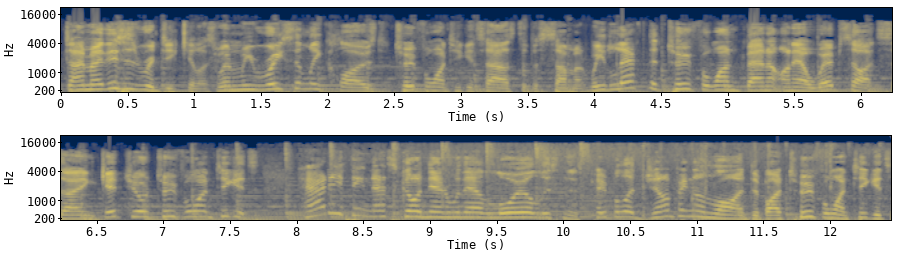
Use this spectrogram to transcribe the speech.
Damo, this is ridiculous. When we recently closed two for one ticket sales to the summit, we left the two for one banner on our website saying, get your two for one tickets. How do you think that's gone down with our loyal listeners? People are jumping online to buy two for one tickets,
